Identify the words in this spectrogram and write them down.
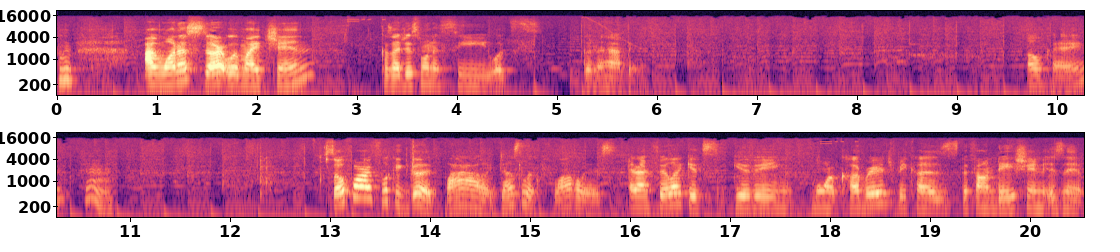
I want to start with my chin because I just want to see what's going to happen. Okay. Hmm. So far, it's looking good. Wow, it does look flawless. And I feel like it's giving more coverage because the foundation isn't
